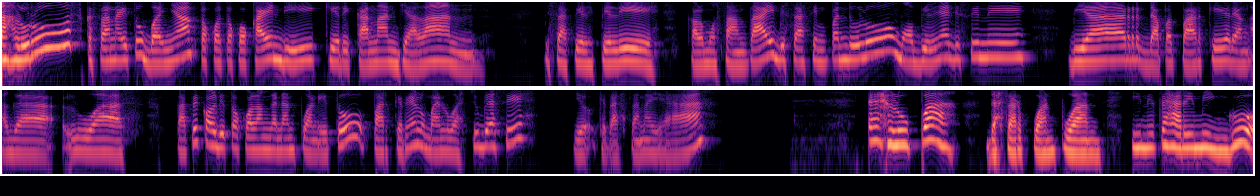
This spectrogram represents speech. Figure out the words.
nah, lurus ke sana itu banyak toko-toko kain di kiri kanan jalan. Bisa pilih-pilih. Kalau mau santai bisa simpan dulu mobilnya di sini biar dapat parkir yang agak luas. Tapi kalau di toko langganan Puan itu parkirnya lumayan luas juga sih. Yuk kita ke sana ya. Eh lupa, dasar puan-puan. Ini teh hari Minggu.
